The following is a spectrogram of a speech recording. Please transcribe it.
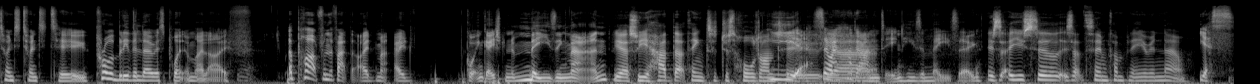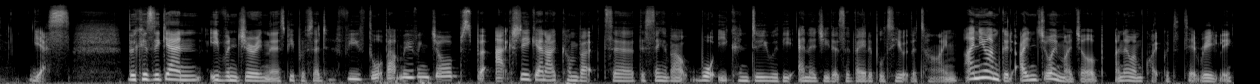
2022, probably the lowest point in my life. Apart from the fact that I'd I'd got engaged to an amazing man. Yeah, so you had that thing to just hold on to. Yeah, so I had Andy, and he's amazing. Is are you still? Is that the same company you're in now? Yes, yes. Because again, even during this, people have said, Have you thought about moving jobs? But actually, again, I'd come back to this thing about what you can do with the energy that's available to you at the time. I knew I'm good. I enjoy my job. I know I'm quite good at it, really.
